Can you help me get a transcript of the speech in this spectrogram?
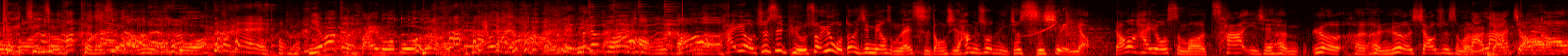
可以清楚，它可能是红萝卜。对，你要不要啃白萝卜？你就不会红。然后还有就是，比如说，因为我都已经没有什么在吃东西，他们说你就吃泻药。然后还有什么擦以前很热很很热销就是什么辣椒膏。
